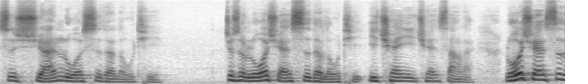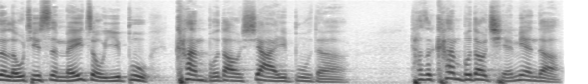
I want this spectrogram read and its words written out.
是旋螺式的楼梯。就是螺旋式的楼梯，一圈一圈上来。螺旋式的楼梯是每走一步看不到下一步的，它是看不到前面的。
